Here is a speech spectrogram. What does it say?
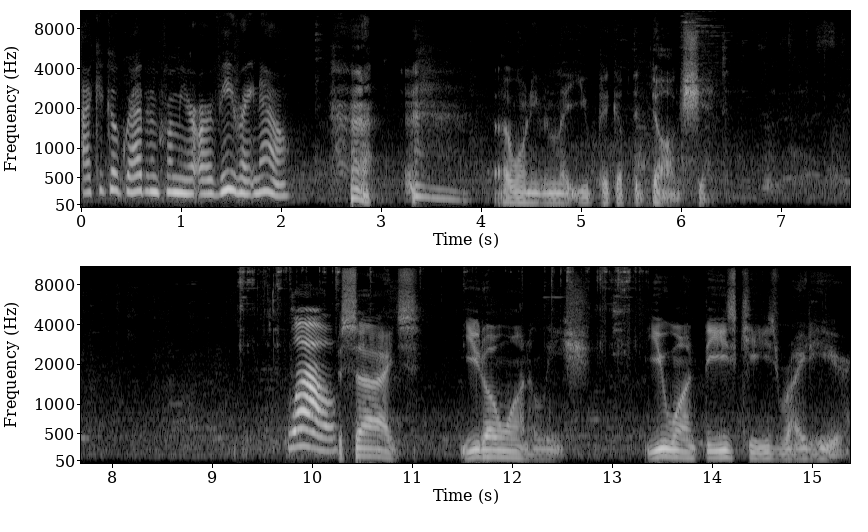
I could go grab him from your RV right now. I won't even let you pick up the dog shit. Wow. Besides, you don't want a leash. You want these keys right here.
